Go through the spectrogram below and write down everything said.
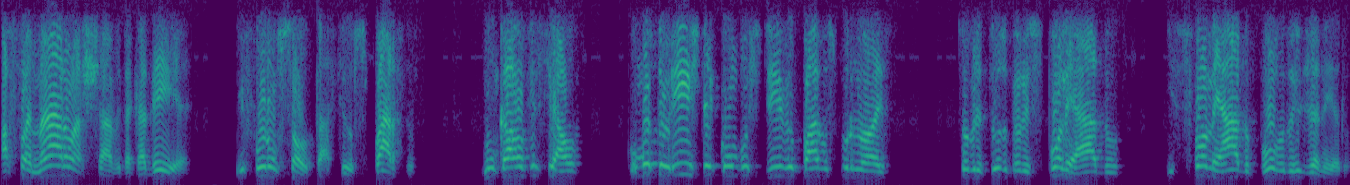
afanaram a chave da cadeia e foram soltar seus parceiros num carro oficial, com motorista e combustível pagos por nós, sobretudo pelo espoleado, esfomeado povo do Rio de Janeiro.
